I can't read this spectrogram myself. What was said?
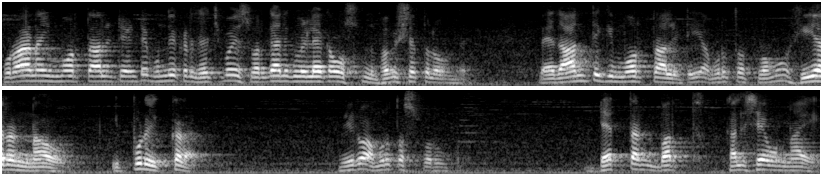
పురాణ ఇమ్మోర్టాలిటీ అంటే ముందు ఇక్కడ చచ్చిపోయి స్వర్గానికి వెళ్ళాక వస్తుంది భవిష్యత్తులో ఉంది. వేదాంతిక్ ఇమ్మోర్టాలిటీ అమృతత్వము హియర్ అండ్ నావ్ ఇప్పుడు ఇక్కడ. మీరు అమృత స్వరూపం డెత్ అండ్ బర్త్ కలిసే ఉన్నాయి.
